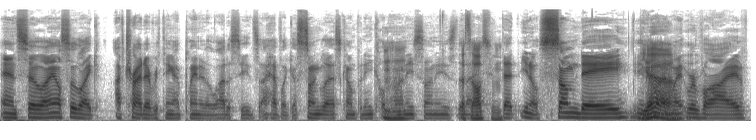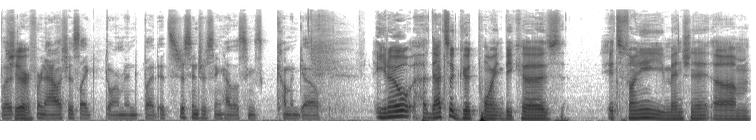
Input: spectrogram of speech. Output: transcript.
And so I also like I've tried everything. I planted a lot of seeds. I have like a sunglass company called mm-hmm. Honey Sunnies. That That's I, awesome. That you know someday you yeah know, I might revive, but sure. for now it's just like dormant. But it's just interesting how those things come and go. You know, that's a good point because it's funny you mention it. Um,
